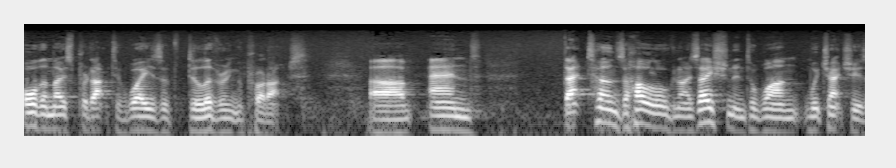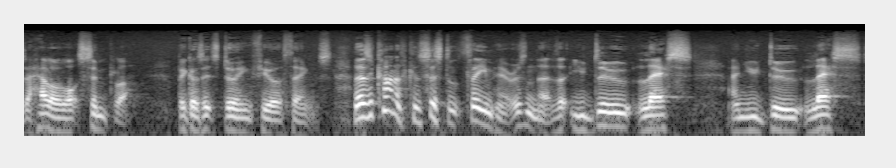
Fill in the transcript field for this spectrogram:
or the most productive ways of delivering the products. Um, and that turns the whole organization into one which actually is a hell of a lot simpler because it's doing fewer things. There's a kind of consistent theme here, isn't there? That you do less and you do less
